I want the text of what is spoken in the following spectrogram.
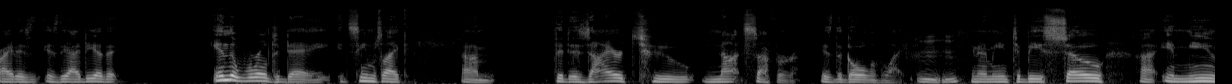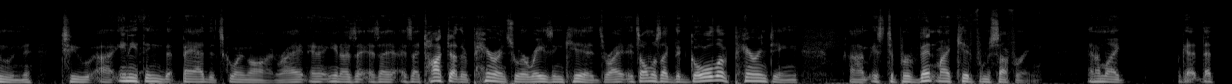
right, is is the idea that in the world today, it seems like um, the desire to not suffer is the goal of life. Mm-hmm. You know what I mean? To be so uh, immune to uh, anything that bad that's going on, right? And you know, as I, as I as I talk to other parents who are raising kids, right, it's almost like the goal of parenting um, is to prevent my kid from suffering, and I'm like, that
